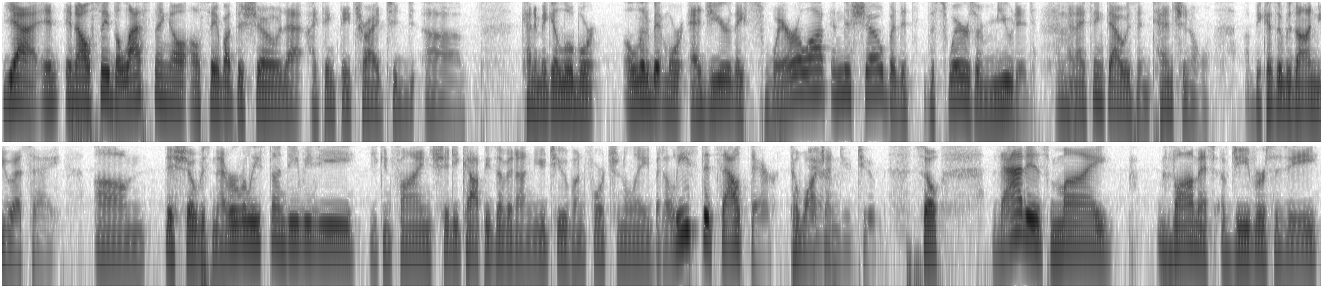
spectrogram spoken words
Yeah, and, and I'll say the last thing I'll, I'll say about the show that I think they tried to uh, kind of make it a little more a little bit more edgier. They swear a lot in this show, but it's the swears are muted, and I think that was intentional uh, because it was on USA. Um, this show was never released on DVD. You can find shitty copies of it on YouTube, unfortunately, but at least it's out there to watch on YouTube. So that is my vomit of G versus E.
